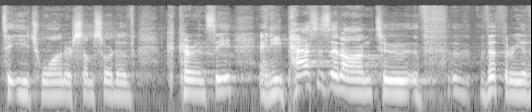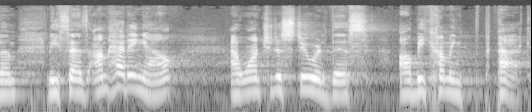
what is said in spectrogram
to each one or some sort of currency. And he passes it on to the three of them, and he says, I'm heading out. I want you to steward this. I'll be coming back.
